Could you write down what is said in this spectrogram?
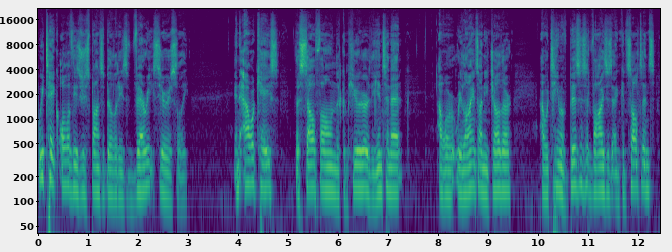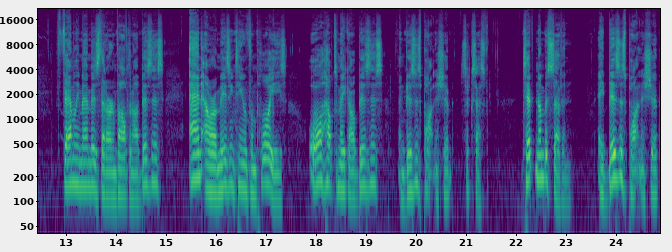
We take all of these responsibilities very seriously. In our case, the cell phone, the computer, the internet, our reliance on each other, our team of business advisors and consultants, family members that are involved in our business, and our amazing team of employees all help to make our business and business partnership successful. Tip number seven a business partnership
